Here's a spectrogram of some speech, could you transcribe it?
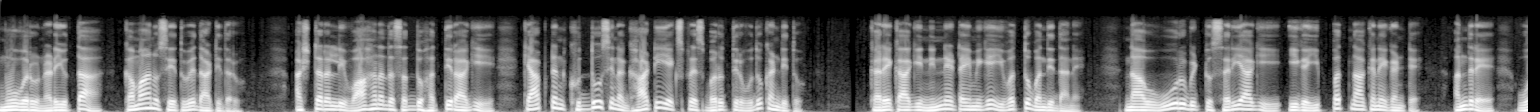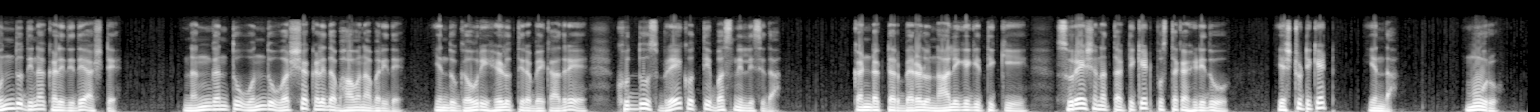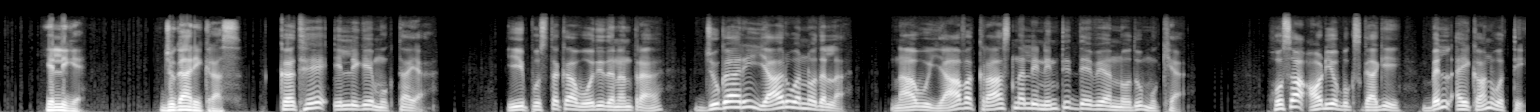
ಮೂವರು ನಡೆಯುತ್ತಾ ಕಮಾನು ಸೇತುವೆ ದಾಟಿದರು. ಅಷ್ಟರಲ್ಲಿ ವಾಹನದ ಸದ್ದು ಹತ್ತಿರಾಗಿ ಕ್ಯಾಪ್ಟನ್ ಖುದ್ದೂಸಿನ ಘಾಟಿ ಎಕ್ಸ್‌ಪ್ರೆಸ್ ಬರುತ್ತಿರುವುದು ಕಂಡಿತು. ಕರೆಕಾಗಿ ನಿನ್ನೆ ಟೈಮಿಗೆ ಇವತ್ತು ಬಂದಿದ್ದಾನೆ. ನಾವು ಊರು ಬಿಟ್ಟು ಸರಿಯಾಗಿ ಈಗ ಇಪ್ಪತ್ನಾಲ್ಕನೇ ಗಂಟೆ, ಅಂದರೆ ಒಂದು ದಿನ ಕಳೆದಿದೆ ಅಷ್ಟೇ. ನಂಗಂತೂ ಒಂದು ವರ್ಷ ಕಳೆದ ಭಾವನಾ ಬರಿದೆ, ಎಂದು ಗೌರಿ ಹೇಳುತ್ತಿರಬೇಕಾದ್ರೆ ಖುದ್ದೂಸ್ ಬ್ರೇಕ್ ಒತ್ತಿ ಬಸ್ ನಿಲ್ಲಿಸಿದ. ಕಂಡಕ್ಟರ್ ಬೆರಳು ನಾಲಿಗೆಗೆ ತಿಕ್ಕಿ ಸುರೇಶನತ್ತ ಟಿಕೆಟ್ ಪುಸ್ತಕ ಹಿಡಿದು, ಎಷ್ಟು ಟಿಕೆಟ್? ಎಂದ. ಮೂರು. ಎಲ್ಲಿಗೆ? ಜುಗಾರಿ ಕ್ರಾಸ್. ಕಥೆ ಇಲ್ಲಿಗೆ ಮುಕ್ತಾಯ. ಈ ಪುಸ್ತಕ ಓದಿದ ನಂತರ ಜುಗಾರಿ ಯಾರು ಅನ್ನೋದಲ್ಲ, ನಾವು ಯಾವ ಕ್ರಾಸ್ನಲ್ಲಿ ನಿಂತಿದ್ದೇವೆ ಅನ್ನೋದು ಮುಖ್ಯ. ಹೊಸ ಆಡಿಯೋ ಬುಕ್ಸ್ಗಾಗಿ ಬೆಲ್ ಐಕಾನ್ ಒತ್ತಿ.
